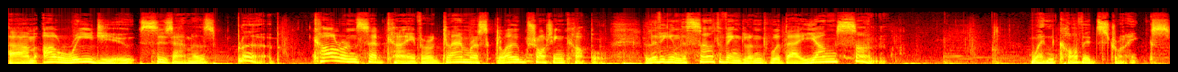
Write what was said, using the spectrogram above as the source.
Um, I'll read you Susanna's blurb. Carla and Seb Cave are a glamorous globe-trotting couple living in the south of England with their young son. When COVID strikes,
